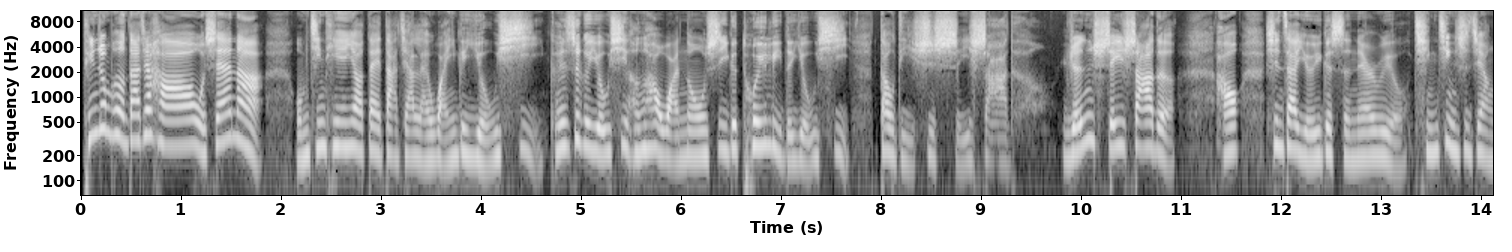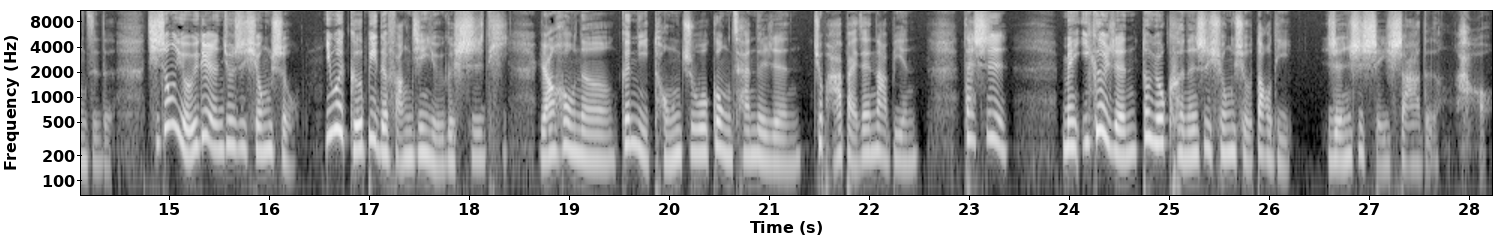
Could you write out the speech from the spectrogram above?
听众朋友，大家好，我是安娜。我们今天要带大家来玩一个游戏，可是这个游戏很好玩哦，是一个推理的游戏。到底是谁杀的？人谁杀的？好，现在有一个 scenario 情境是这样子的，其中有一个人就是凶手， 因为隔壁的房间有一个尸体，然后呢，跟你同桌共餐的人就把它摆在那边，但是每一个人都有可能是凶手，到底人是谁杀的？好，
